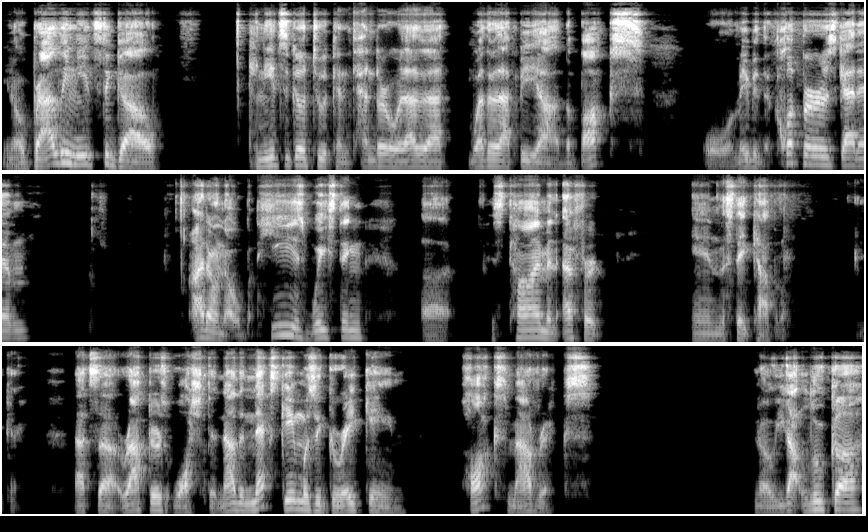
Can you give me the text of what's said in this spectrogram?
you know, Bradley needs to go. He needs to go to a contender, whether that whether that be uh, the Bucks or maybe the Clippers get him. I don't know, but he is wasting uh, his time and effort in the state capital. Okay, that's uh, Raptors Washington. Now the next game was a great game, Hawks Mavericks. You know, you got Luka,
